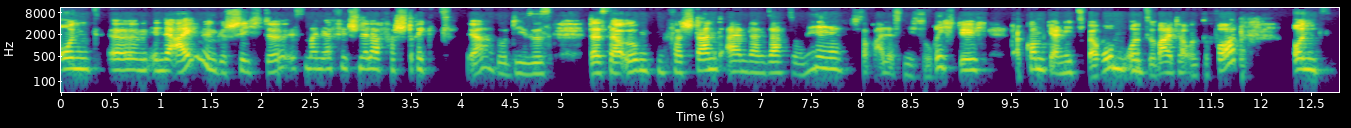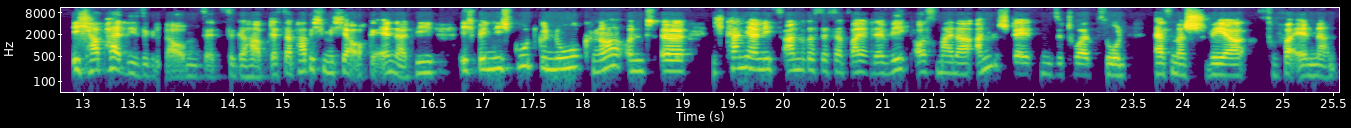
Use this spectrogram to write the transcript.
Und ähm, in der eigenen Geschichte ist man ja viel schneller verstrickt. Ja, so dieses, dass da irgendein Verstand einem dann sagt, so, nee, ist doch alles nicht so richtig, da kommt ja nichts mehr rum und so weiter und so fort. Und ich habe halt diese Glaubenssätze gehabt. Deshalb habe ich mich ja auch geändert. Wie ich bin nicht gut genug, ne? Und äh, ich kann ja nichts anderes. Deshalb war der Weg aus meiner Angestellten-Situation erstmal schwer zu verändern.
